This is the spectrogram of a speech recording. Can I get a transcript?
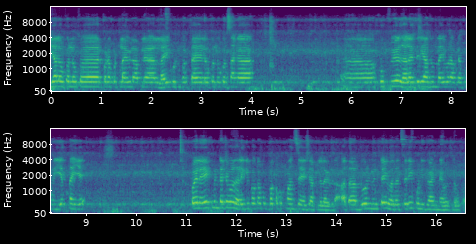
या लवकर लवकर पटापट लाईव्हला आपल्या लाईव्ह कुठून बघताय लवकर लवकर सांगा. खूप वेळ झालाय तरी अजून लाईव्हवर आपल्या कोणी येत नाहीये. पहिले एक मिनिटाच्या वर झाले की बकापक बकापक माणसं यायची आपल्या लाईव्हला आता दोन मिनिटंही होतात तरी कोणी जॉईन नाही होत लवकर.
